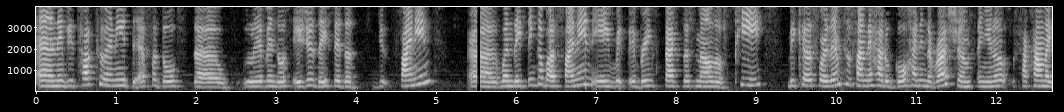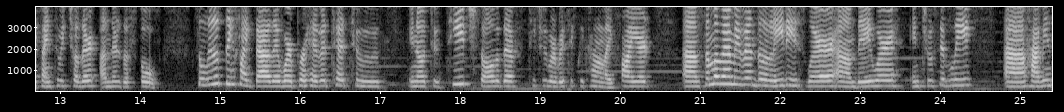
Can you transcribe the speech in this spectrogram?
and if you talk to any deaf adults that live in those ages they say that signing uh, when they think about signing it, it brings back the smell of pee because for them to sign they had to go hide in the restrooms and you know kind of like sign to each other under the stalls so little things like that, they were prohibited to, you know, to teach. So all the deaf teachers were basically kind of like fired. Um, some of them, even the ladies, where um, they were intrusively uh, having,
